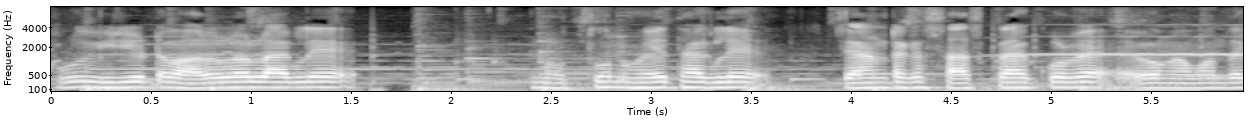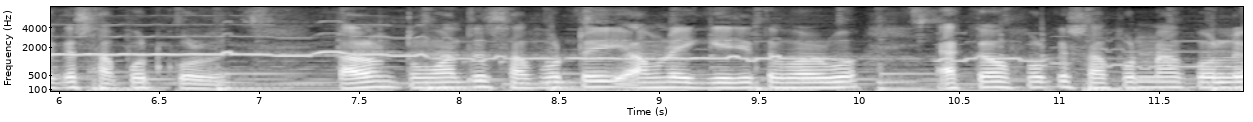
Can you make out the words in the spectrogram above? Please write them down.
পুরো ভিডিওটা ভালো লাগলে, নতুন হয়ে থাকলে চ্যানেলটাকে সাবস্ক্রাইব করবে এবং আমাদেরকে সাপোর্ট করবে। কারণ তোমাদের সাপোর্টেই আমরা এগিয়ে যেতে পারব। একে অপরকে সাপোর্ট না করলে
